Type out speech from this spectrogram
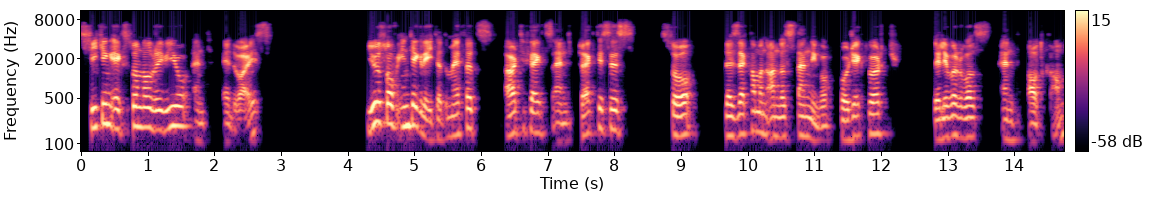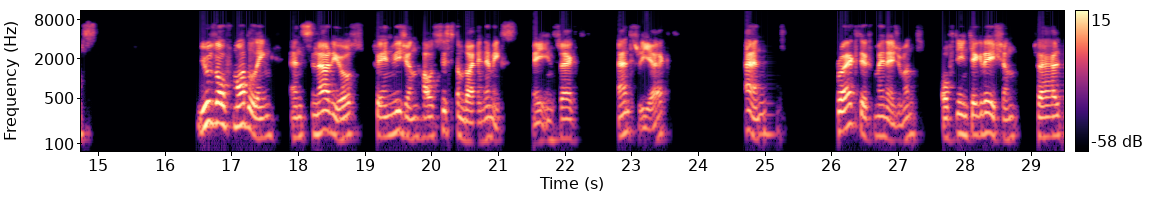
seeking external review and advice, use of integrated methods, artifacts, and practices so there's a common understanding of project work, deliverables, and outcomes. Use of modeling and scenarios to envision how system dynamics may interact and react, and proactive management of the integration to help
